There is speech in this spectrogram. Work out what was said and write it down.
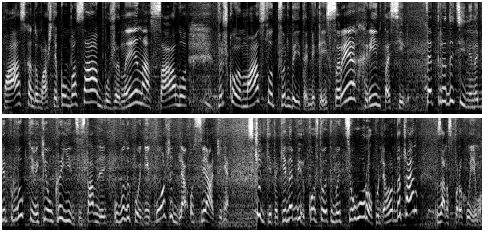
пасха, домашня ковбаса, буженина, сало, вершкове масло, твердий та м'який сири, хрін та сіль. Це традиційний набір продуктів, які українці ставлять у великодній кошик для освячення. Скільки такий набір коштуватиме цього року для гордочан? Зараз порахуємо.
